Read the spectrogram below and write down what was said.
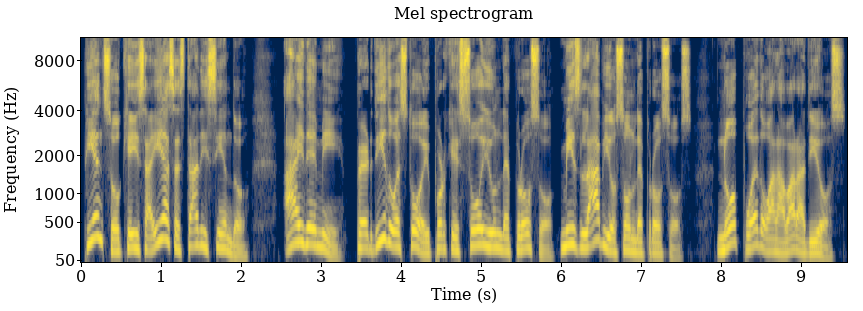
Pienso que Isaías está diciendo, ay de mí, perdido estoy porque soy un leproso, mis labios son leprosos, no puedo alabar a Dios,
